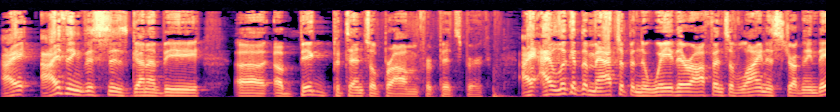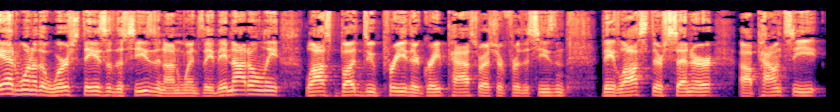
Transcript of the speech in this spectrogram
I I think this is gonna be uh, a big potential problem for Pittsburgh. I, I look at the matchup and the way their offensive line is struggling. They had one of the worst days of the season on Wednesday. They not only lost Bud Dupree, their great pass rusher for the season, they lost their center uh, Pouncey.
